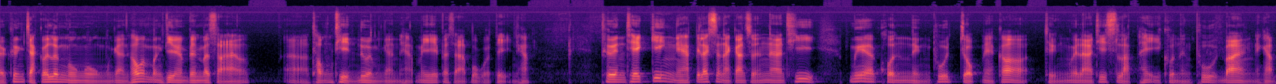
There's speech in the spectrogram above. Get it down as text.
อเครื่องจักรก็เริ่มงงๆเหมือนกันเพราะมันบางทีมันเป็นภาษาท้องถิ่นด้วยเหมือนกันนะครับไม่ใช่ภาษาปกตินะครับ turn taking นะครับเป็นลักษณะการสนทนาที่เมื่อคนหนึ่งพูดจบเนี่ยก็ถึงเวลาที่สลับให้อีกคนหนึ่งพูดบ้างนะครับ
